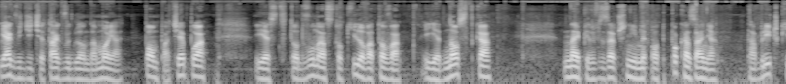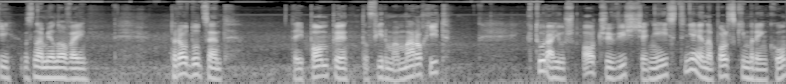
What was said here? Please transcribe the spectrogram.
Jak widzicie, tak wygląda moja pompa ciepła. Jest to 12 kW jednostka. Najpierw zacznijmy od pokazania tabliczki znamionowej. Producent tej pompy to firma Marohit, która już oczywiście nie istnieje na polskim rynku,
